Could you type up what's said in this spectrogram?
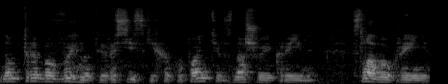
Нам треба вигнати російських окупантів з нашої країни. Слава Україні!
